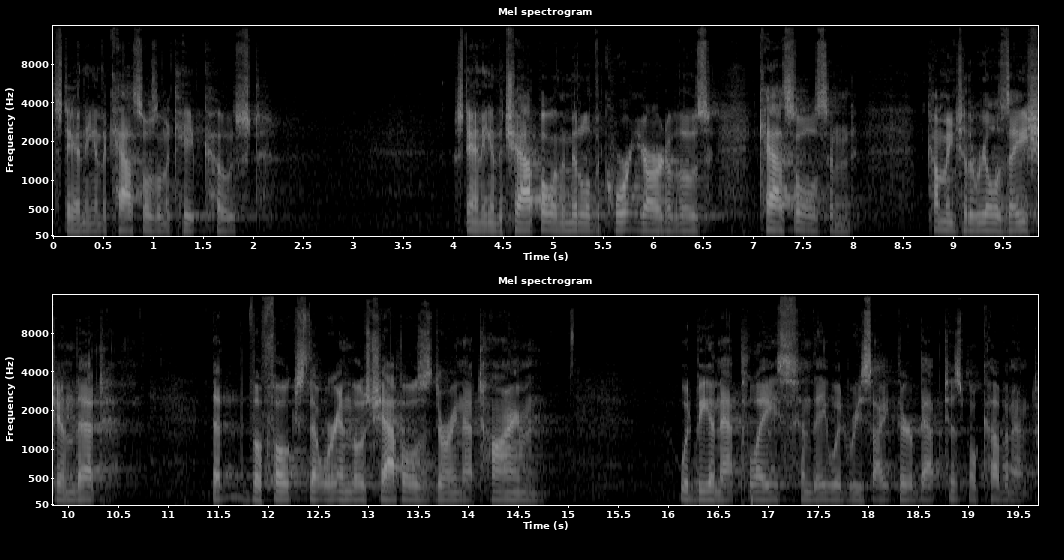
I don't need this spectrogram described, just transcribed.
standing in the castles on the Cape Coast, standing in the chapel in the middle of the courtyard of those castles and coming to the realization that, that the folks that were in those chapels during that time would be in that place and they would recite their baptismal covenant.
